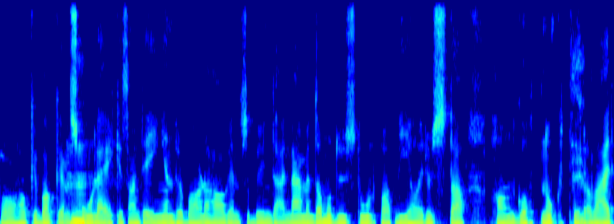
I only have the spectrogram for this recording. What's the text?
på Hakkebakken skole. ikke sant? Det er ingen fra barnehagen som begynner der. Nei, men da må du stole på at vi har rusta han godt nok til å være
